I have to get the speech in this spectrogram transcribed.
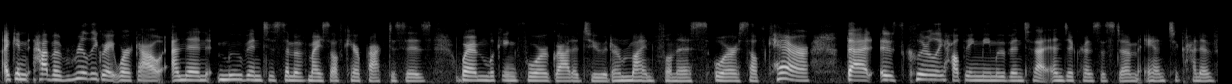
i can have a really great workout and then move into some of my self-care practices where i'm looking for gratitude or mindfulness or self-care that is clearly helping me move into that endocrine system and to kind of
